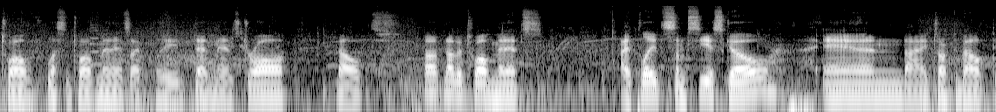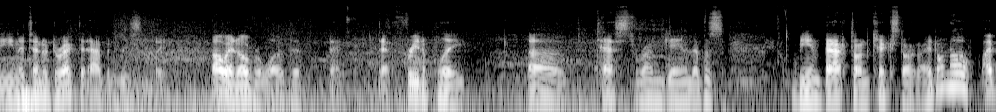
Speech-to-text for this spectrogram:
12, less than 12 minutes. I played Dead Man's Draw, about, about another 12 minutes. I played some CSGO, and I talked about the Nintendo Direct that happened recently. Oh, and Overload, that that that free to play uh, test run game that was being backed on Kickstarter. I don't know. I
